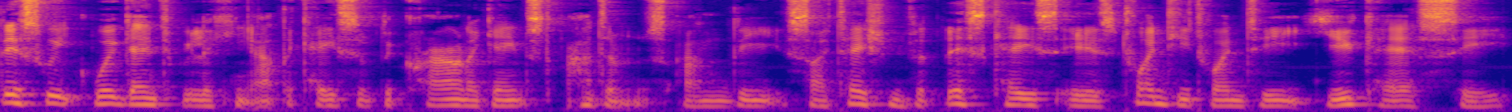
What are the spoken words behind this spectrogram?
This week we're going to be looking at the case of the Crown against Adams, and the citation for this case is 2020 UKSC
